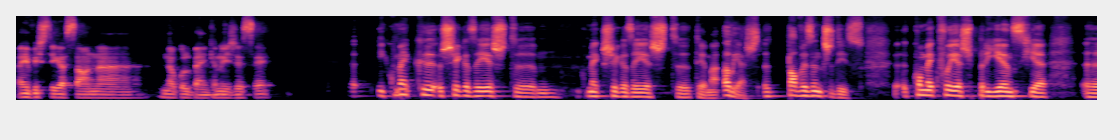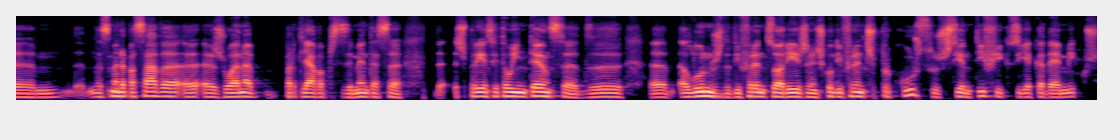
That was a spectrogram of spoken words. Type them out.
a investigação na, na Gulbenkian, no IGC. E como é que chegas a este, como é que chegas a este tema? Aliás, talvez antes disso, como é que foi a experiência? Hum, na semana passada, a, Joana partilhava precisamente essa experiência tão intensa de uh, alunos de diferentes origens, com diferentes percursos científicos e académicos,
